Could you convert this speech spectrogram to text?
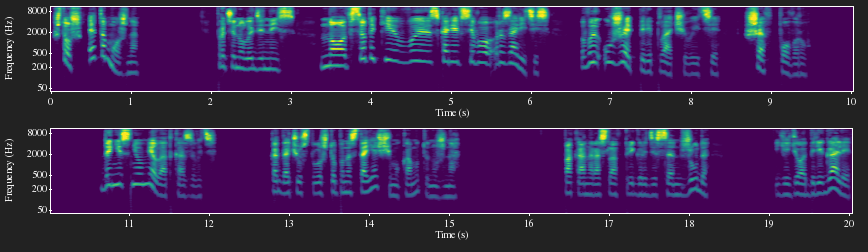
«Что ж, это можно», — протянула Денис. «Но все-таки вы, скорее всего, разоритесь. Вы уже переплачиваете шеф-повару». Денис не умела отказывать когда чувствовала, что по-настоящему кому-то нужна. Пока она росла в пригороде Сент-Джуда, ее оберегали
